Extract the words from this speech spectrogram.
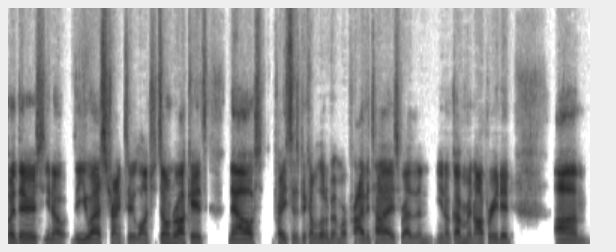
but there's you know the us trying to launch its own rockets now price has become a little bit more privatized rather than you know government operated um,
